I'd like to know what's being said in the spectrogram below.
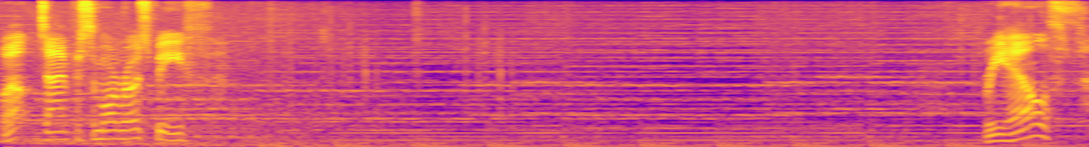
Well, time for some more roast beef. Free health.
